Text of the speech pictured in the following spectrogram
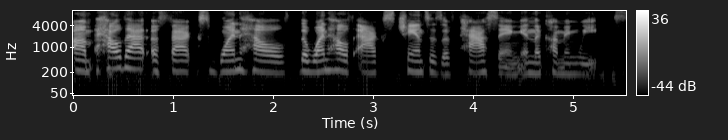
um, how that affects One Health, the One Health Act's chances of passing in the coming weeks?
